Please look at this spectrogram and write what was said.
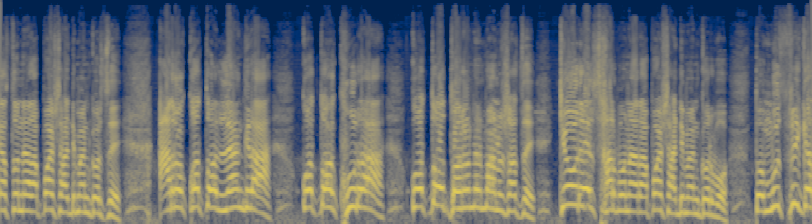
কাছে এরা পয়সা ডিমান্ড করছে। আরও কত ল্যাংরা কত খুরা, কত ধরনের মানুষ আছে, কেউ রে ছাড়বো না, এরা পয়সা ডিমান্ড করব। তো মুসফিকা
